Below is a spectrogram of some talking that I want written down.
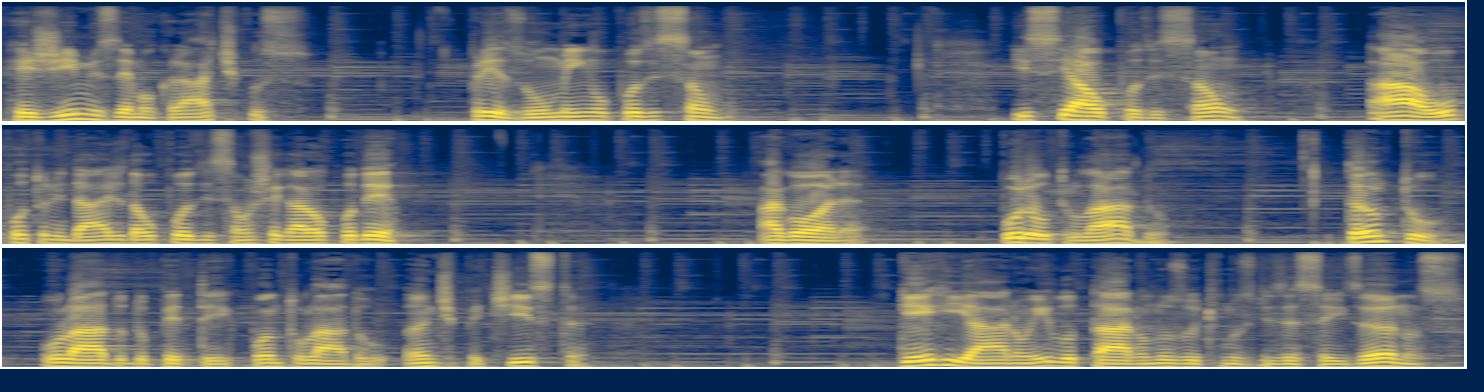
Regimes democráticos presumem oposição. E se há oposição, há a oportunidade da oposição chegar ao poder. Agora, por outro lado, tanto o lado do PT quanto o lado antipetista guerrearam e lutaram nos últimos 16 anos,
